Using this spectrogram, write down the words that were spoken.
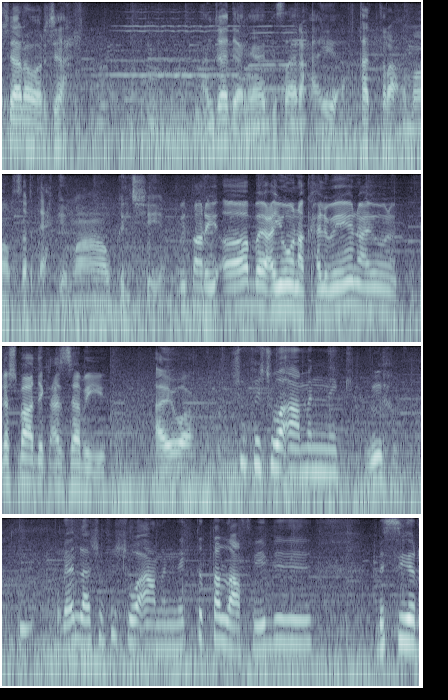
الشارع ورجعت. عن جد يعني هذه صايرة حقيقة. اخذت رقمها وصرت أحكي معها وكل شيء. بطريقة بعيونك حلوين عيونك. ليش بعدك عزابية؟ أيوه. شوفي شو وقع منك. بقول لها شوفي شو وقع منك. تطلع فيه ب... بصير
